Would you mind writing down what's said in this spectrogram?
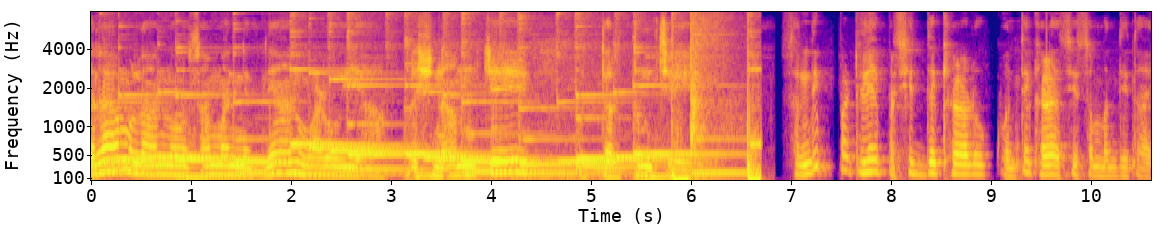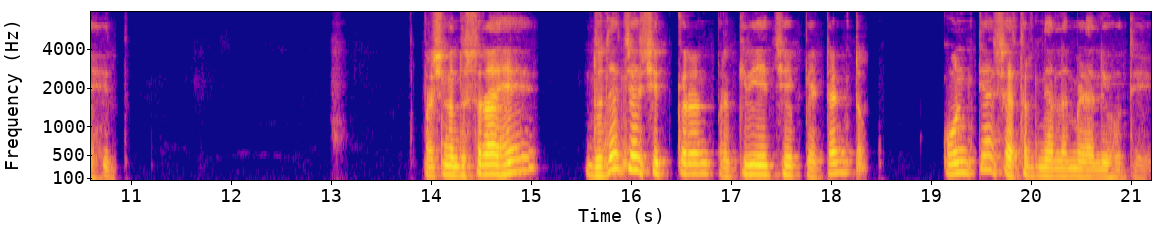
चला मुलांनो सामान्य ज्ञान वाढवूया. प्रश्न आमचे उत्तर तुमचे. संदीप पाटील हे प्रसिद्ध खेळाडू कोणत्या खेळाशी संबंधित आहेत? प्रश्न दुसरा आहे दुधाच्या शीतकरण प्रक्रियेचे पेटंट कोणत्या शास्त्रज्ञाला मिळाले होते?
